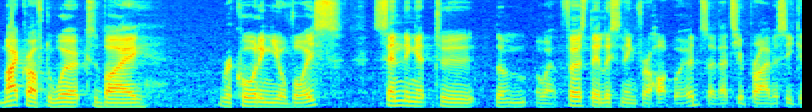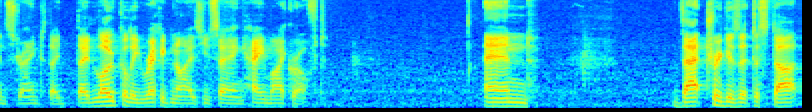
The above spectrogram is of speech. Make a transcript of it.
Mycroft works by recording your voice. sending it to them. Well, first they're listening for a hot word, so that's your privacy constraint. They, they locally recognize you saying, hey, Mycroft. And that triggers it to start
